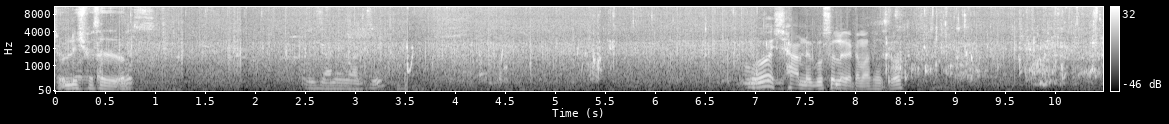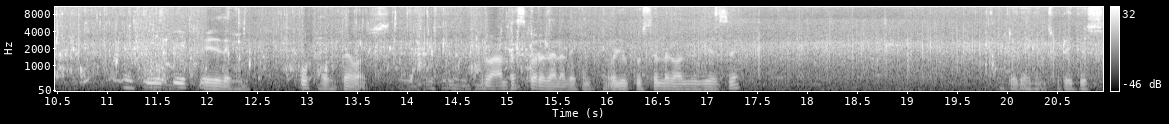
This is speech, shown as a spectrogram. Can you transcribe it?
চল্লিশ এই ওই সামনে গোসল একটা মাছ আছে। এই যে দেখেন কোথায় কোথায় মাছ? পুরো আন্দাজ করা যায় না দেখেন। ওই যে গোসল লাগা মাছ বেরিয়ে আছে। এটা দেখেন ছুটাইতেছে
